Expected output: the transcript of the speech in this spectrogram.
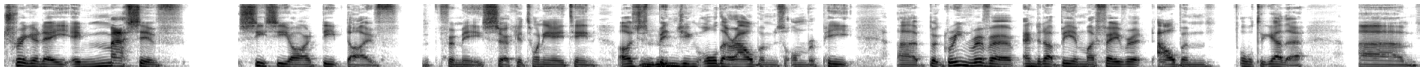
triggered a, a massive CCR deep dive for me circa 2018. I was just binging all their albums on repeat. Uh, but Green River ended up being my favorite album altogether. Um,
